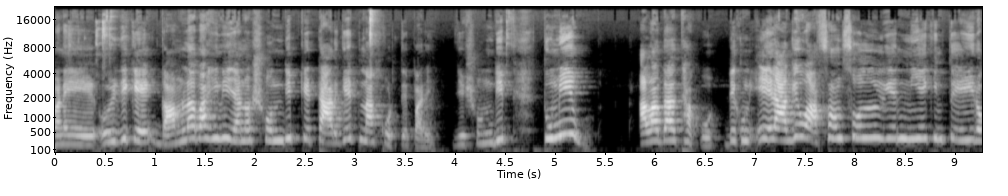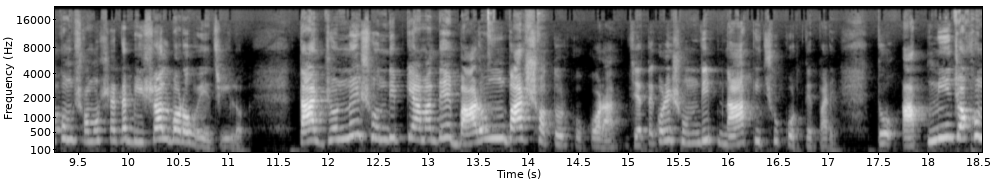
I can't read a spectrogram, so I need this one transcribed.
মানে ওইদিকে গামলা বাহিনী যেন সন্দীপকে টার্গেট না করতে পারে। যে সন্দীপ, তুমি আলাদা থাকো দেখুন এর আগেও আসানসোল নিয়ে কিন্তু এই রকম সমস্যাটা বিশাল বড় হয়েছিল। তার জন্যই সন্দীপকে আমাদের বারংবার সতর্ক করা, যাতে করে সন্দীপ না কিছু করতে পারে। তো আপনি যখন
